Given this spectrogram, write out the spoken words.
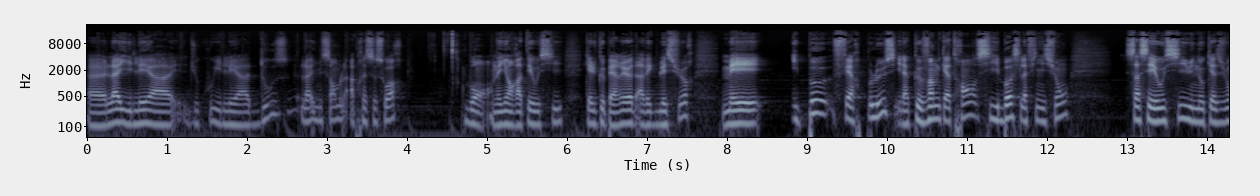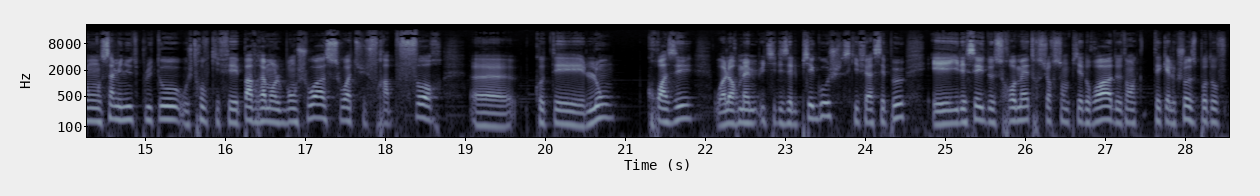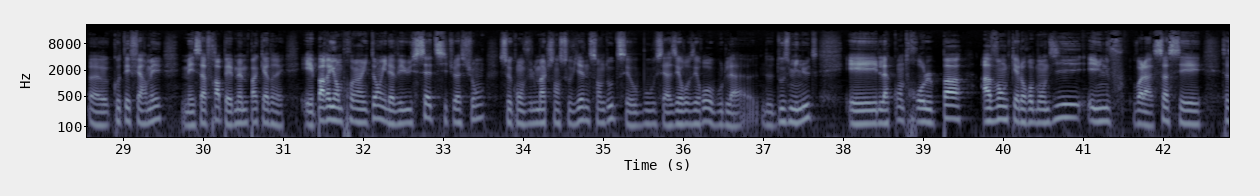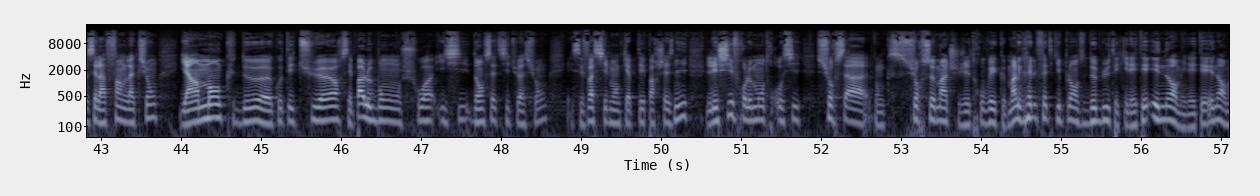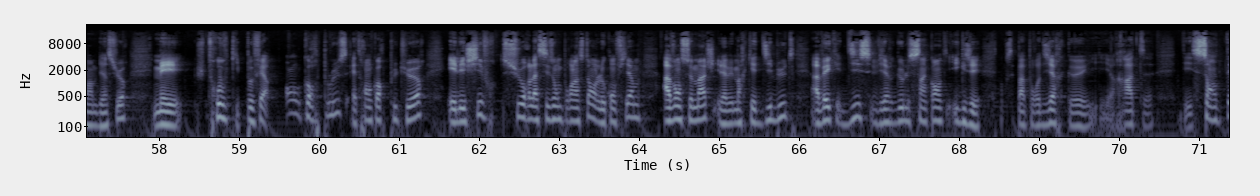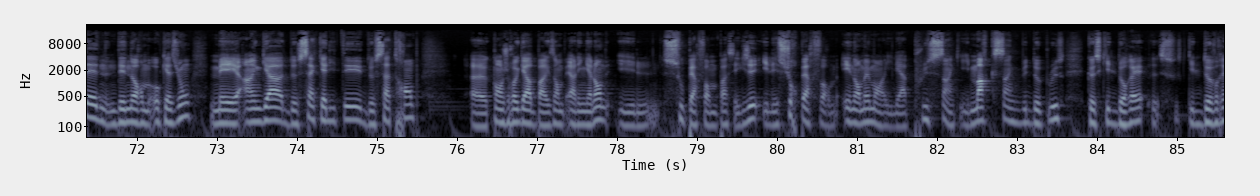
Euh, là, il est à, du coup, il est à 12, là, il me semble, après ce soir. Bon, en ayant raté aussi quelques périodes avec blessure. Mais il peut faire plus, il a que 24 ans, s'il bosse la finition. Ça, c'est aussi une occasion 5 minutes plus tôt où je trouve qu'il fait pas vraiment le bon choix. Soit tu frappes fort euh, côté long croiser ou alors même utiliser le pied gauche, ce qui fait assez peu, et il essaye de se remettre sur son pied droit, de tenter quelque chose euh, côté fermé, mais sa frappe est même pas cadrée. Et pareil en premier temps, il avait eu cette situation, ceux qui ont vu le match s'en souviennent sans doute, c'est au bout, à 0-0 au bout de, la, de 12 minutes, et il la contrôle pas avant qu'elle rebondit et une voilà ça c'est ça c'est la fin de l'action. Il y a un manque de euh, côté tueur c'est pas le bon choix ici dans cette situation et c'est facilement capté par Chesney. Les chiffres le montrent aussi sur ça donc sur ce match j'ai trouvé que malgré le fait qu'il plante deux buts et qu'il a été énorme il a été énorme hein, bien sûr mais je trouve qu'il peut faire encore plus, être encore plus tueur. Et les chiffres sur la saison pour l'instant le confirment. Avant ce match, il avait marqué 10 buts avec 10,50 XG. Donc c'est pas pour dire qu'il rate des centaines d'énormes occasions, mais un gars de sa qualité, de sa trempe, euh, quand je regarde par exemple Erling Haaland, il sous-performe pas ses XG, il les surperforme énormément. Il est à plus 5, il marque 5 buts de plus que ce qu'il devrait,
